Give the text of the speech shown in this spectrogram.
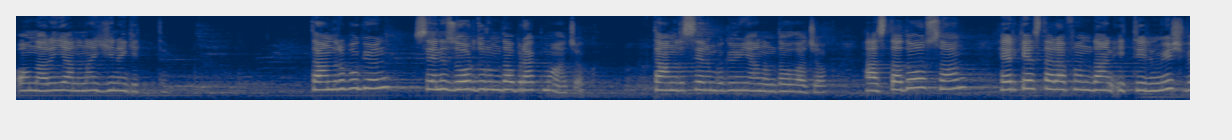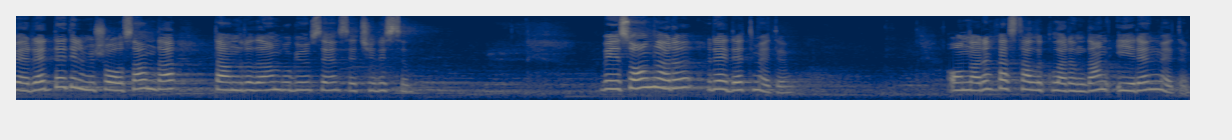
onların yanına yine gitti. Tanrı bugün seni zor durumda bırakmayacak. Tanrı senin bugün yanında olacak. Hastada olsan, herkes tarafından itilmiş ve reddedilmiş olsan da Tanrı'dan bugün sen seçilisin. Ve İsa onları reddetmedi. Onların hastalıklarından iğrenmedi.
